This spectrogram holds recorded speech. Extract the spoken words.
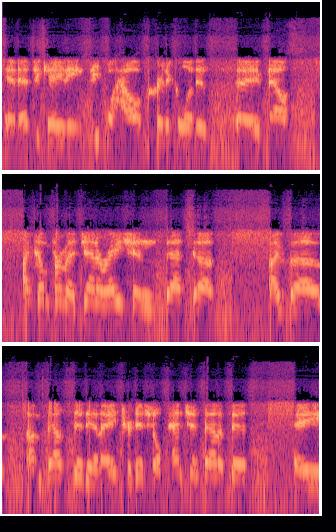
and educating people how critical it is to save. Now, I come from a generation that uh, I've uh, invested in a traditional pension benefit, a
